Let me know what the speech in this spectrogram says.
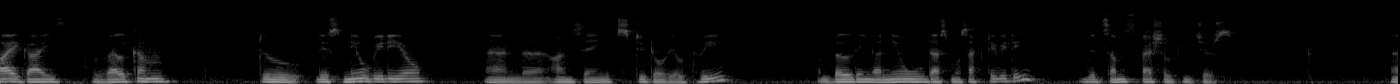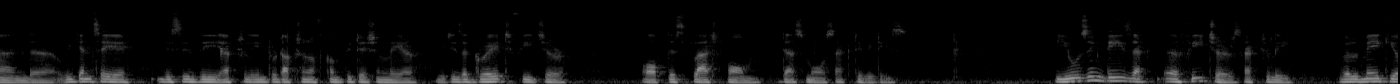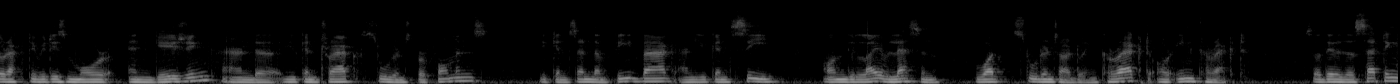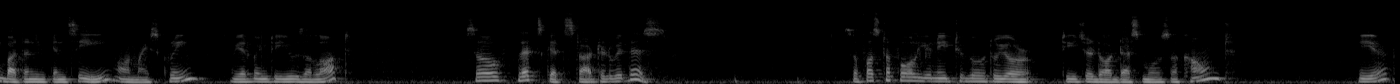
hi guys welcome to this new video and uh, I'm saying it's tutorial 3 I'm building a new Desmos activity with some special features. And uh, we can say this is the actually introduction of computation layer which is a great feature of this platform Desmos activities. Using these uh, features actually will make your activities more engaging and uh, you can track students performance you can send them feedback and you can see on the live lesson what students are doing correct or incorrect. So there is a setting button you can see on my screen. We are going to use a lot. So let's get started with this. So first of all you need to go to your teacher.desmos account here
